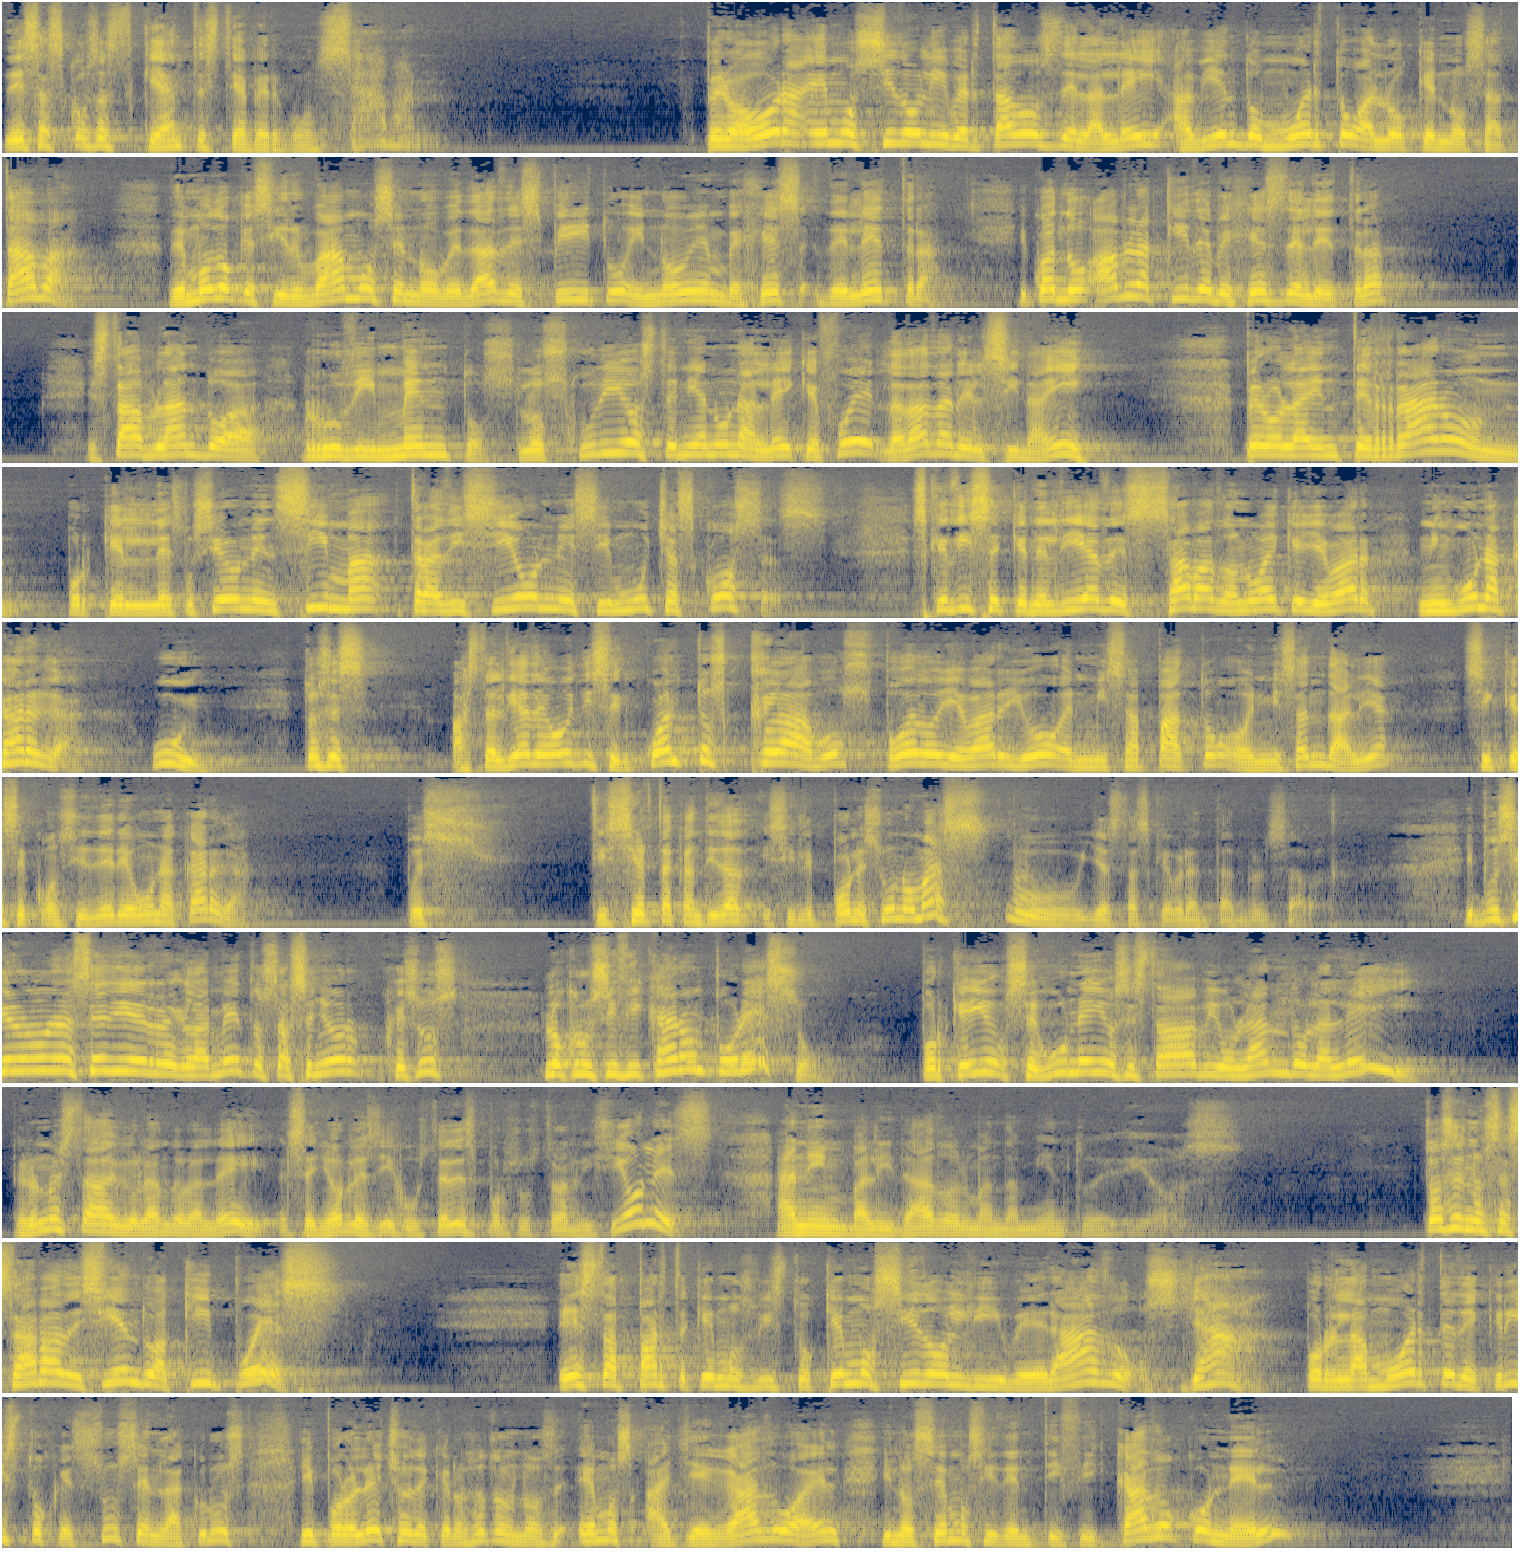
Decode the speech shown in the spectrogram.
De esas cosas que antes te avergonzaban. Pero ahora hemos sido libertados de la ley habiendo muerto a lo que nos ataba de modo que sirvamos en novedad de espíritu y no en vejez de letra. Y cuando habla aquí de vejez de letra, está hablando a rudimentos. Los judíos tenían una ley que fue la dada en el Sinaí, pero la enterraron porque les pusieron encima tradiciones y muchas cosas. Es que dice que en el día de sábado no hay que llevar ninguna carga. Uy, entonces hasta el día de hoy dicen, ¿cuántos clavos puedo llevar yo en mi zapato o en mi sandalia? sin que se considere una carga. Pues cierta cantidad, y si le pones uno más, uh, ya estás quebrantando el sábado. Y pusieron una serie de reglamentos. Al Señor Jesús lo crucificaron por eso, porque ellos, según ellos, estaba violando la ley. Pero no estaba violando la ley. El Señor les dijo, ustedes por sus tradiciones han invalidado el mandamiento de Dios. Entonces nos estaba diciendo aquí, pues, esta parte que hemos visto, que hemos sido liberados ya por la muerte de Cristo Jesús en la cruz y por el hecho de que nosotros nos hemos allegado a Él y nos hemos identificado con Él,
